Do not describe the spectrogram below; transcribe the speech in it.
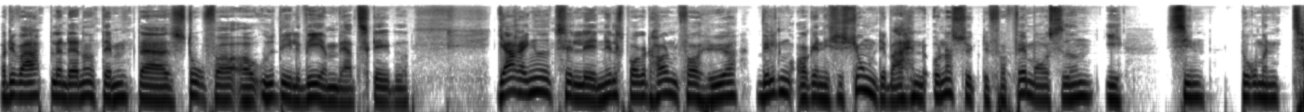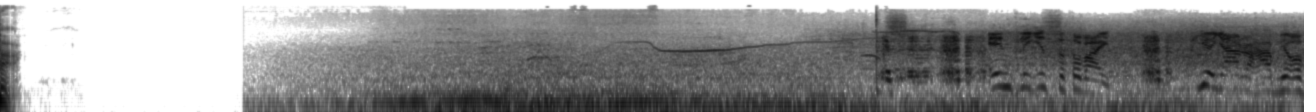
og det var blandt andet dem, der stod for at uddele VM-værtskabet. Jeg ringede til øh, Niels Brockert Holm for at høre, hvilken organisation det var, han undersøgte for fem år siden i sin dokumentar. Endlich ist es soweit. Vier Jahre haben wir auf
